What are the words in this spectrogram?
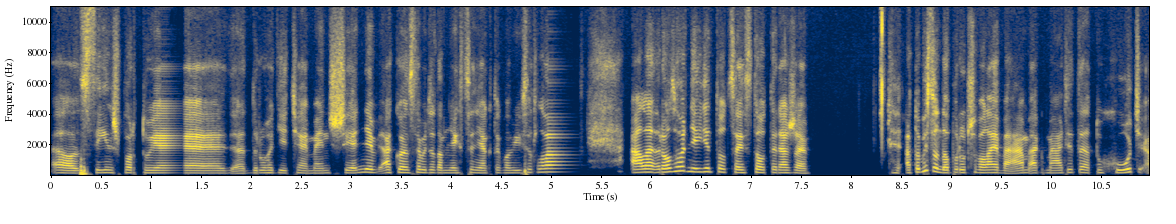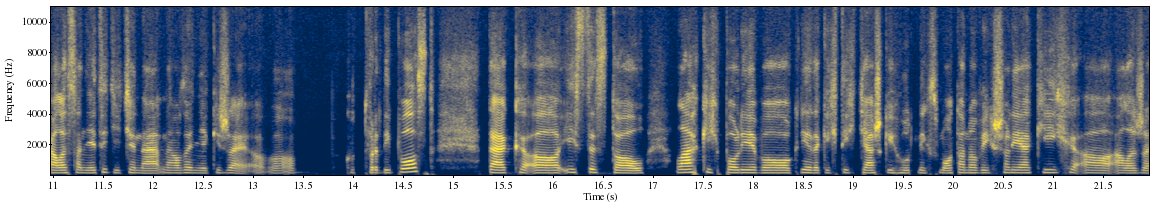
uh, syn športuje, druhé dieťa je menšie, ne, ako sa mi to tam nechce nejak tak vysvetľovať, ale rozhodne idem tou cestou teda, že a to by som doporučovala aj vám, ak máte teda tú chuť, ale sa necítite na naozaj nejaký, že ako tvrdý post, tak uh, ísť cestou ľahkých polievok, nie takých tých ťažkých hutných smotanových všelijakých, uh, ale že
